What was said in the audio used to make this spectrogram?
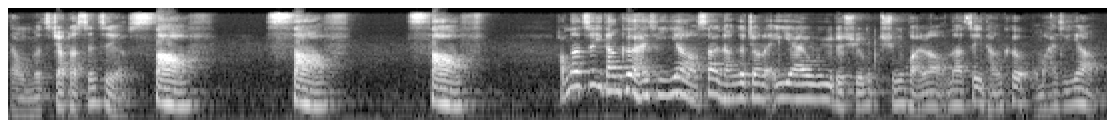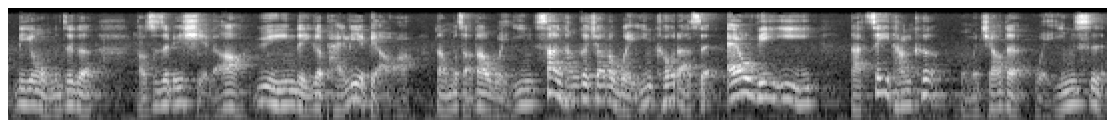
但我们教到甚至有 soft，soft，soft。好，那这一堂课还是一样，上一堂课教了 a i o u 的循循环了。那这一堂课我们还是一样，利用我们这个。老师这边写的啊，韵音的一个排列表啊，那我们找到尾音。上一堂课教的尾音 coda 是 l v e，那这一堂课我们教的尾音是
